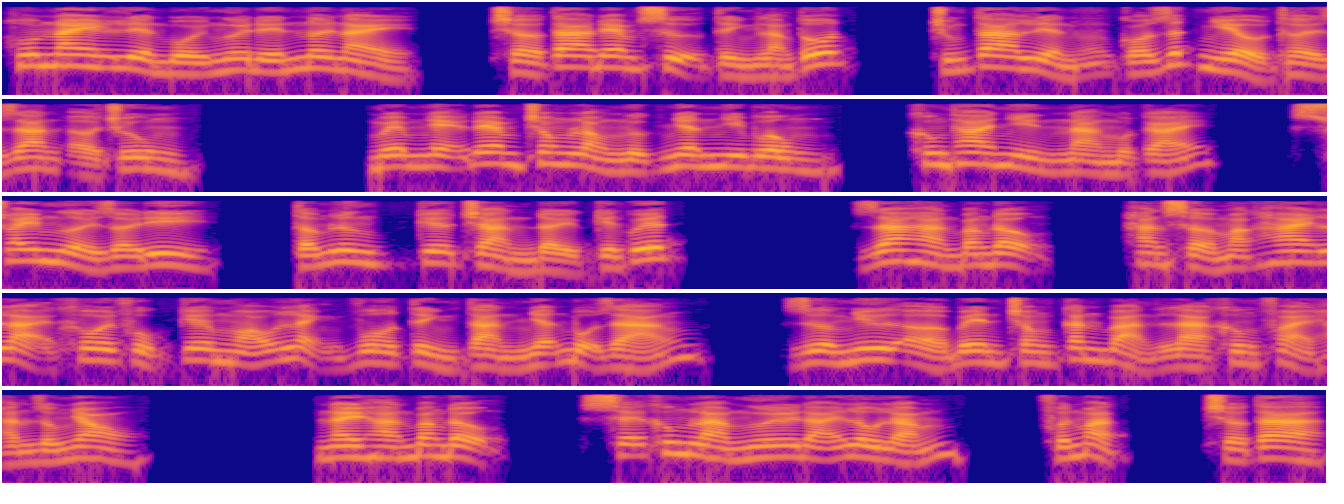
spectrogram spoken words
hôm nay liền bồi ngươi đến nơi này, chờ ta đem sự tình làm tốt, chúng ta liền có rất nhiều thời gian ở chung. Mềm nhẹ đem trong lòng ngực nhân nhi bông, không tha nhìn nàng một cái, xoay người rời đi, tấm lưng kia tràn đầy kiên quyết. Ra hàn băng động, hàn sở mặc hai lại khôi phục kia máu lạnh vô tình tàn nhẫn bộ dáng, dường như ở bên trong căn bản là không phải hắn giống nhau. Này hàn băng động, sẽ không làm ngươi đãi lâu lắm, phấn mặt, chờ ta,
